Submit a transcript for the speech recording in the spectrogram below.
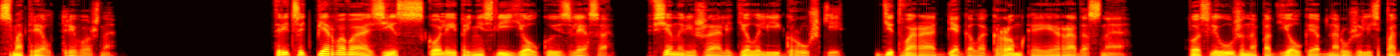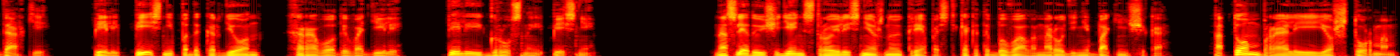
Смотрел тревожно. 31-го Азиз с Колей принесли елку из леса. Все наряжали, делали игрушки. Детвора бегала, громкая и радостная. После ужина под елкой обнаружились подарки. Пели песни под аккордеон, хороводы водили. Пели и грустные песни. На следующий день строили снежную крепость, как это бывало на родине бакинщика. Потом брали ее штурмом.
